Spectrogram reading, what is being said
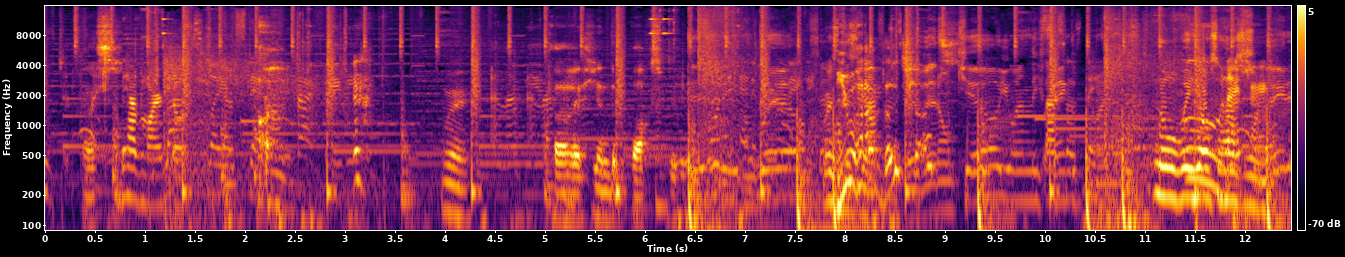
you. Nice. They have Marshal. Player standing. Back, baby. Where? I love you. Uh, he in the box. over here. Where's You have those shots? That's so stay. No way, he also Ooh, has nice. one.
